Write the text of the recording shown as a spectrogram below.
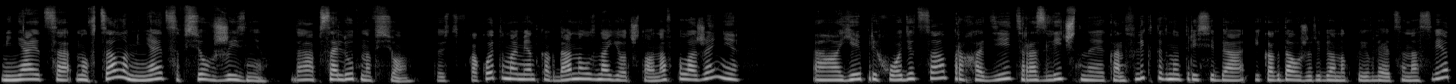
меняется, ну, в целом меняется все в жизни, да, абсолютно все. То есть в какой-то момент, когда она узнает, что она в положении, ей приходится проходить различные конфликты внутри себя, и когда уже ребенок появляется на свет,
